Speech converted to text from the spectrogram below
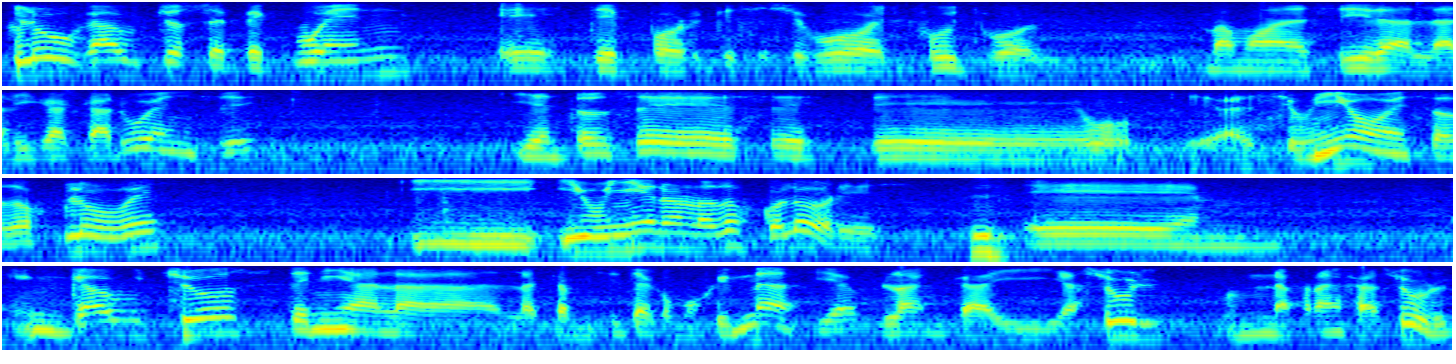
Club Gauchos de Pecuen este, porque se llevó el fútbol, vamos a decir, a la Liga Caruense, y entonces este, este, se unió esos dos clubes y, y unieron los dos colores. eh, Gauchos tenía la, la camiseta como gimnasia, blanca y azul, con una franja azul.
